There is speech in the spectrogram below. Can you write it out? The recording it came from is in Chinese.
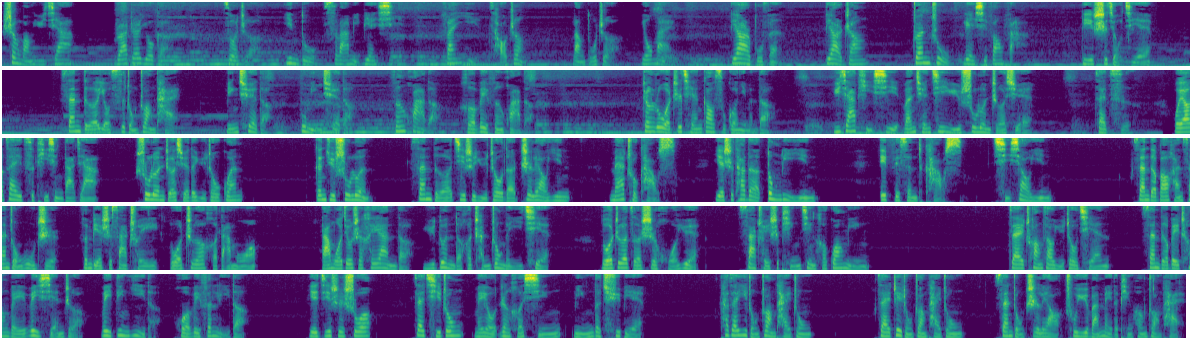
圣王瑜伽 （Raja Yoga），作者印度斯瓦米·变喜，翻译曹正，朗读者优麦。第二部分，第二章，专注练习方法，第十九节。三德有四种状态：明确的、不明确的、分化的和未分化的。正如我之前告诉过你们的。瑜伽体系完全基于数论哲学，在此，我要再一次提醒大家，数论哲学的宇宙观。根据数论，三德既是宇宙的质料因 （material cause），也是它的动力因 （efficient cause） 起效因。三德包含三种物质，分别是萨垂、罗遮和达摩。达摩就是黑暗的。愚钝的和沉重的一切，罗遮则是活跃，萨垂是平静和光明。在创造宇宙前，三德被称为未显者、未定义的或未分离的，也即是说，在其中没有任何形名的区别。它在一种状态中，在这种状态中，三种质料处于完美的平衡状态。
